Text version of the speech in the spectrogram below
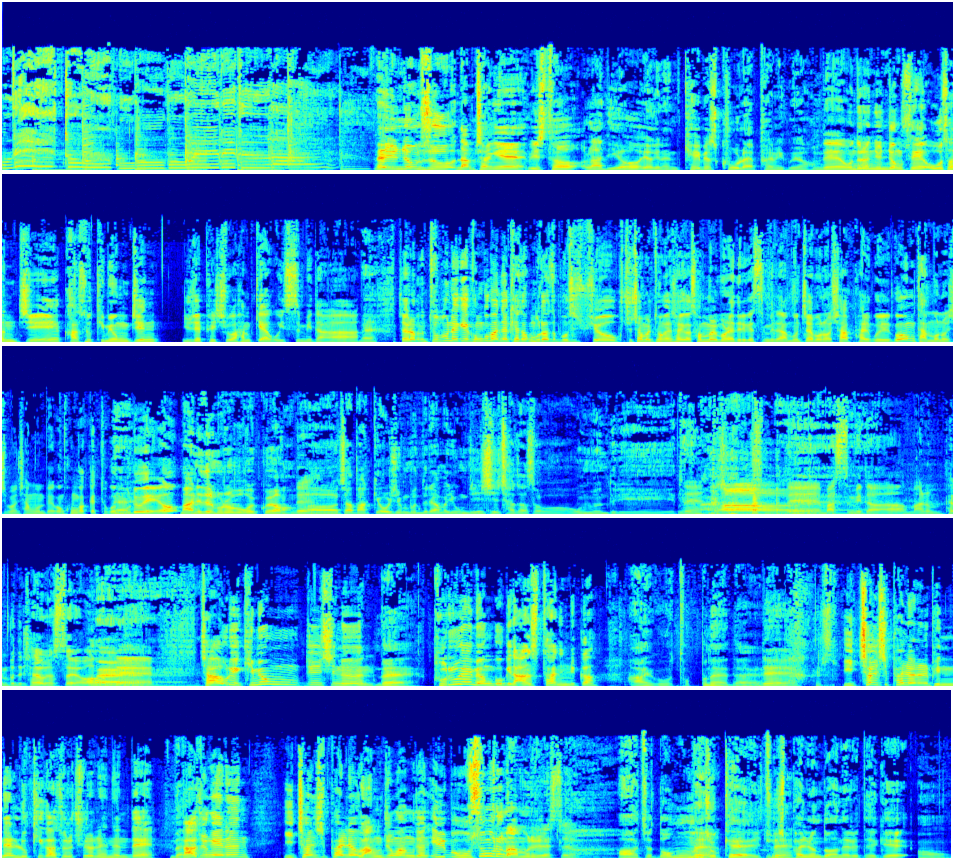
네, 윤정수 남창희의 미스터 라디오. 여기는 KBS 쿨 FM이고요. 네, 오늘은 윤정수의 오선지, 가수 김용진, 유재필 씨와 함께하고 있습니다. 네. 자, 여러분 두 분에게 궁금한 점 계속 물어서 보십시오. 추첨을 통해서 저희가 선물 보내드리겠습니다. 문자번호 샵8910, 단문 50원, 장문 100원, 콩각 개톡은 네. 무료예요. 많이들 물어보고 있고요. 네. 어, 자, 밖에 오신 분들이 아마 용진 씨 찾아서 온 분들이 되게 네. 많으십니다. 아, 네, 맞습니다. 많은 팬분들이 찾아오셨어요. 네. 네. 자, 우리 김용진 씨는 네. 부르의 명곡이 난스타 아닙니까? 아이고, 덕분에, 네. 네. 2018년을 빛낸 루키 가수로 출연을 했는데 네. 나중에는 2018년 왕중왕전 1부 우승으로 마무리를 했어요. 아, 저 너무 네. 운 좋게 2018년도 한 해를 되게, 어,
